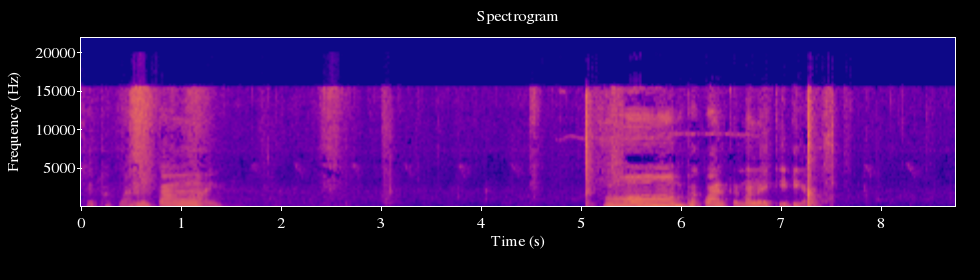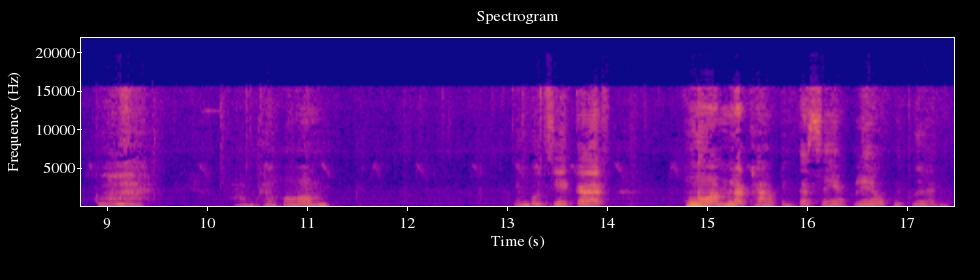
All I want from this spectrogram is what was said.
ใส่ผักหวานลงไปหอมผักหวานขึ้นมาเลยทีเดียวหอมค่ะหอม ยังบเสียกะหอมล่ะค่ะ เป็นตาแสบแล้วเพื่อนๆ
